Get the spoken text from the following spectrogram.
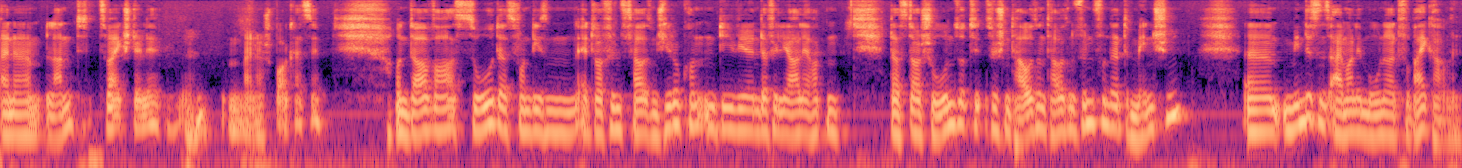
einer Landzweigstelle mhm. Meiner Sparkasse. Und da war es so, dass von diesen etwa 5000 Girokonten, die wir in der Filiale hatten, dass da schon so zwischen 1000 und 1500 Menschen äh, mindestens einmal im Monat vorbeikamen,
